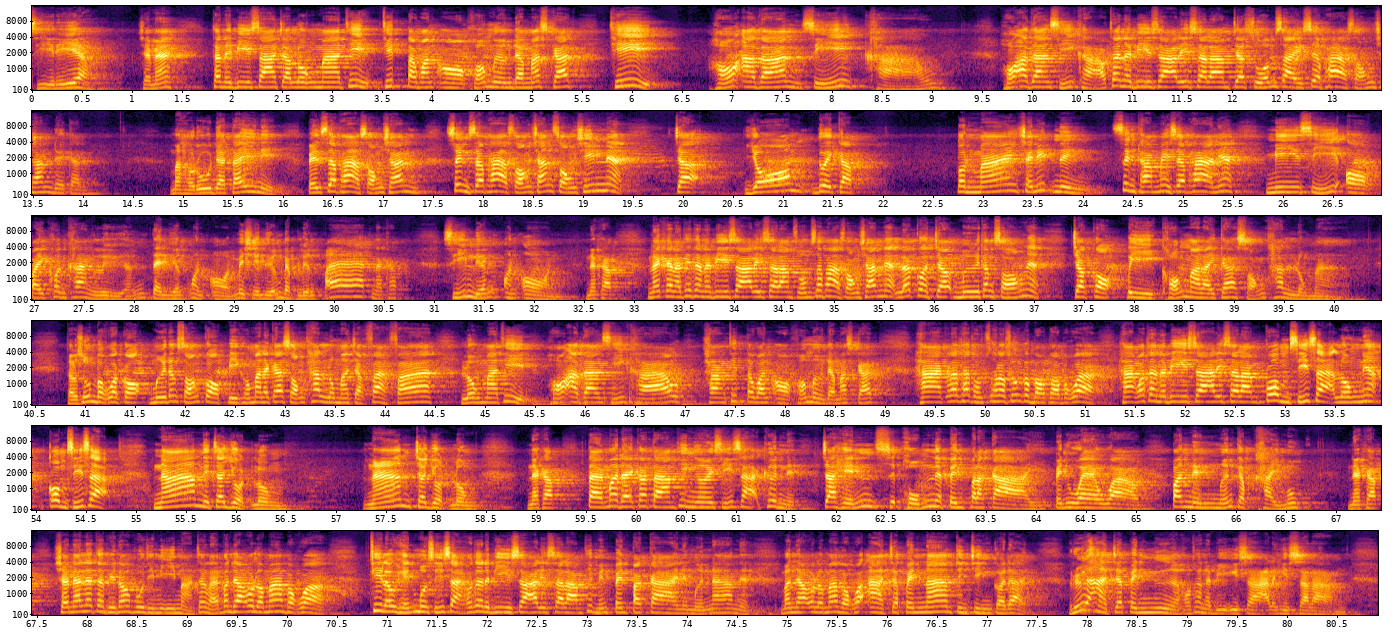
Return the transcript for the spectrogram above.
ซีเรียใช่ไหม ท่านนบีอีสาจะลงมาที่ทิศตะวันออกของเมืองดามัสกัสที่หออาดานสีขาว หออาดานสีขาว ท่านนบีอีสาลิสลามจะสวมใส่เสื้อผ้าสองชั้นด้วยกันมหรูดาไตนี่เป็นเสื้อผ้าสองชั้น ซึ่งเสื้อผ้าสองชั้นสองชิ้นเนี่ยจะย้อมด้วยกับต้นไม้ชนิดหนึ่ง ซึ่งทำให้เสื้อผ้าเนี่ยมีสีออกไปค่อนข้างเหลือง แต่เหลืองอ่อนๆ ไม่ใช่เหลืองแบบเหลืองแป๊ดนะครับ สีเหลืองอ่อนๆนะครับ ในขณะที่ท่านนบีอีสาลิสลามสวมเสื้อผ้าสองชั้นเนี่ยแล้วก็จะมือทั้งสองเนี่ยจะเกาะปีกของมาลายกาสองท่านลงมาแต่รซูลบอกว่าเกาะมือทั้งสองเกาะปีกของมาลายกาสองท่านลงมาจากฟากฟ้า ลงมาที่หออาดานสีขาวทางทิศตะวันออกของเมืองดามัสกัส หากแล้วท่านรอซูลก็บอกต่อบอกว่า หากว่าท่านนบีอีสาอะลัยฮิสสลามก้มศีรษะลงเนี่ยก้มศีรษะ น้ำเนี่ยจะหยดลง น้ำจะหยดลง นะครับ แต่เมื่อใดก็ตามที่เงยศีรษะขึ้นเนี่ยจะเห็นผมเนี่ยเป็นประกาย เป็นแวววาวประหนึ่งเหมือนกับไข่มุกนะครับ ฉะนั้นแล้วแต่พี่น้องผู้ที่มีอีหมานทั้งหลายบรรดาอัลามะบอกว่าที่เราเห็นบนศีรษะของท่านนบีอีสาอัลสลามที่เหมือนเป็นประกายเนี่ยเหมือนน้ำเนี่ยบรรดาอัลามะบอกว่าอาจจะเป็นน้ำจริง ๆ ก็ได้ หรืออาจจะเป็นเหงื่อของท่านนบีอีสาอะลัยฮิสสลาม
